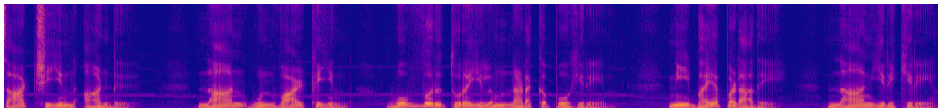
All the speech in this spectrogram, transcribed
சாட்சியின் ஆண்டு. நான் உன் வாழ்க்கையின் ஒவ்வொரு துறையிலும் நடக்கப் போகிறேன். நீ பயப்படாதே நான் இருக்கிறேன்.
